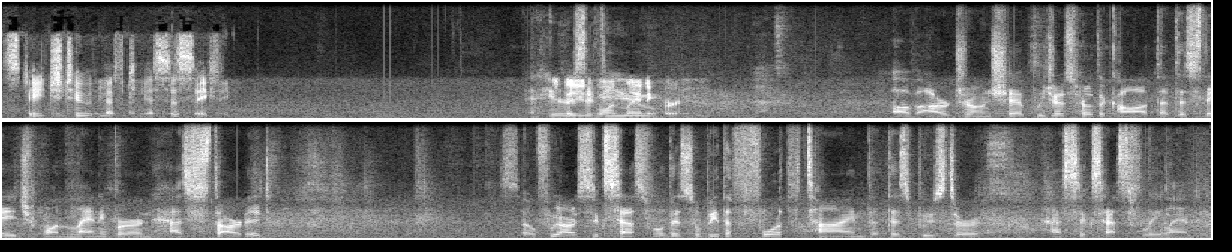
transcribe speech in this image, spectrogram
Stage two, FTS is safe. And here's Stage one landing burn. of our drone ship. We just heard the call out that the stage one landing burn has started. So if we are successful, this will be the fourth time that this booster has successfully landed.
